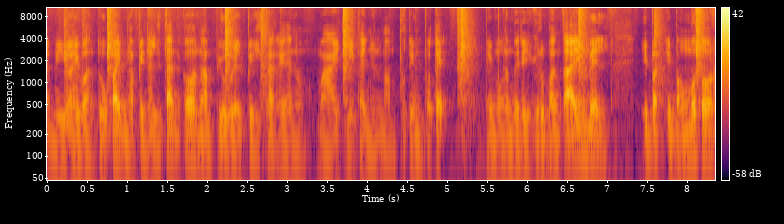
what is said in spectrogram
na MIUI 125 na pinalitan ko ng fuel filter. Ayan o makikita nyo naman puting puti may mga nirigruban tayong bell iba't ibang motor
